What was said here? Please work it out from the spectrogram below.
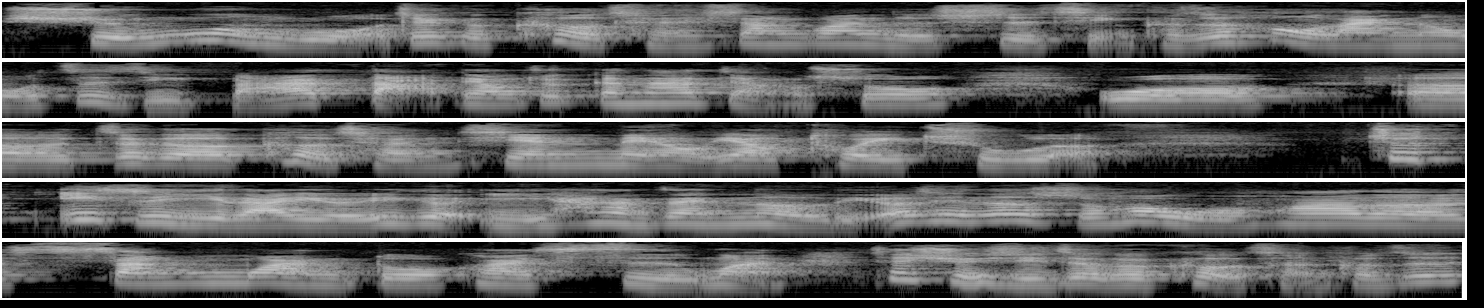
询问我这个课程相关的事情。可是后来呢，我自己把它打掉，就跟他讲说，我呃这个课程先没有要推出了。就一直以来有一个遗憾在那里，而且那时候我花了三万多块四万在学习这个课程，可是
